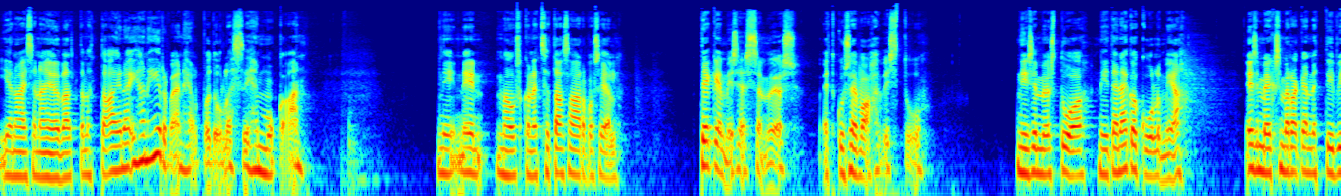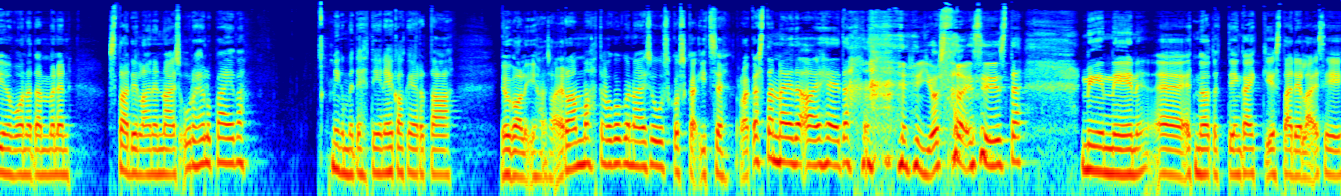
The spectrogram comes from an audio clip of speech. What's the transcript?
Ja naisena ei ole välttämättä aina ihan hirveän helppo tulla siihen mukaan. Niin, niin mä uskon, että se tasa-arvo siellä tekemisessä myös, että kun se vahvistuu, niin se myös tuo niitä näkökulmia. Esimerkiksi me rakennettiin viime vuonna tämmöinen stadilainen naisurheilupäivä, mikä me tehtiin eka kertaa – joka oli ihan sairaan mahtava kokonaisuus, koska itse rakastan näitä aiheita jostain syystä, niin, niin eh, että me otettiin kaikki stadilaisia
